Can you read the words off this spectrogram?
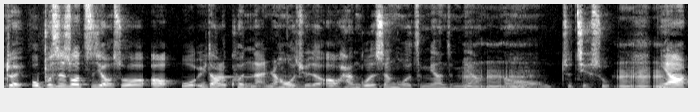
对我不是说只有说哦，我遇到了困难，然后我觉得哦，韩国的生活怎么样怎么样，然后就结束。嗯嗯，你要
